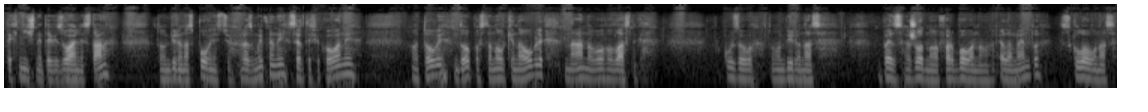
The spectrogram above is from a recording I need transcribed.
технічний та візуальний стан. Автомобіль у нас повністю розмитнений, сертифікований, готовий до постановки на облік на нового власника. По кузову автомобіль у нас без жодного фарбованого елементу. Скло у нас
